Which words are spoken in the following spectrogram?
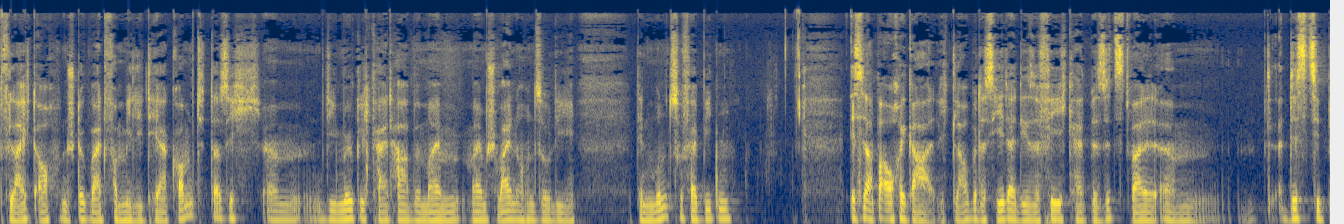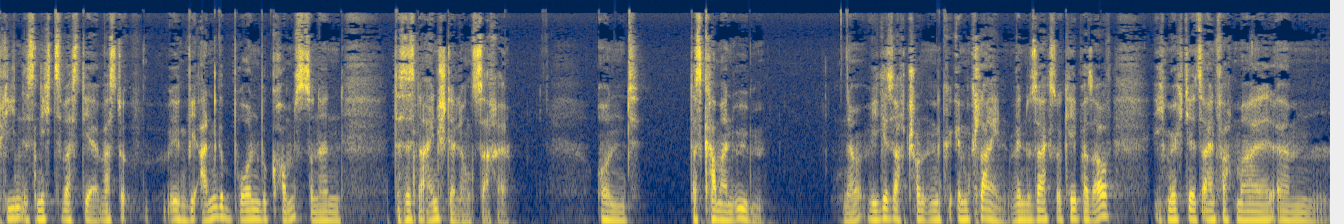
vielleicht auch ein Stück weit vom Militär kommt, dass ich ähm, die Möglichkeit habe, meinem, meinem Schweinehund so die, den Mund zu verbieten. Ist aber auch egal. Ich glaube, dass jeder diese Fähigkeit besitzt, weil ähm, Disziplin ist nichts, was dir, was du irgendwie angeboren bekommst, sondern das ist eine Einstellungssache. Und das kann man üben. Ja, wie gesagt, schon im Kleinen. Wenn du sagst, okay, pass auf, ich möchte jetzt einfach mal ähm,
